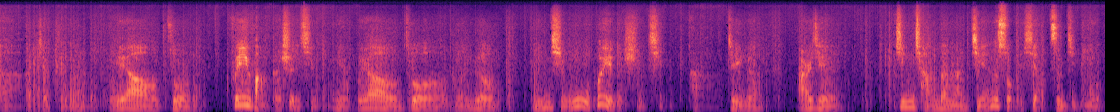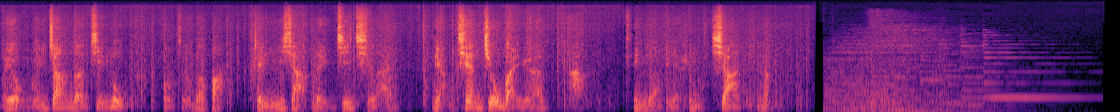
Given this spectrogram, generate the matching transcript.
啊，叫什么？不要做非法的事情，也不要做能够引起误会的事情啊！这个而且经常的呢，检索一下自己有没有违章的记录，否则的话，这一下累积起来。两千九百元啊，听着也是蛮吓人的。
